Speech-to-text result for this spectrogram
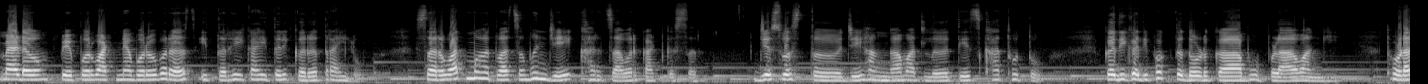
मॅडम पेपर वाटण्याबरोबरच इतरही काहीतरी करत राहिलो. सर्वात महत्वाचं म्हणजे खर्चावर काटकसर. जे स्वस्त जे हंगामातलं तेच खात होतो. कधी कधी फक्त दोडका भोपळा वांगी. थोडा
